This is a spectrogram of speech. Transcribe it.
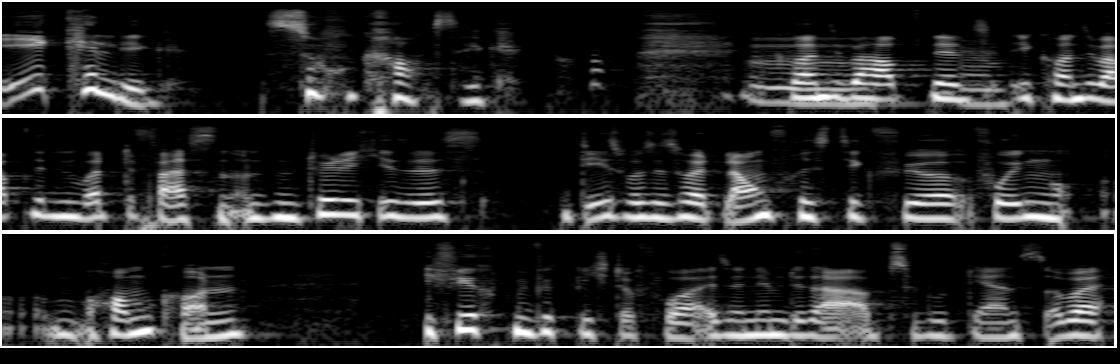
ekelig, so grausig. Ich kann es mm, überhaupt nicht, ich überhaupt nicht in Worte fassen. Und natürlich ist es das, was es halt langfristig für Folgen haben kann. Ich fürchte mich wirklich davor. Also ich nehme das auch absolut ernst. Aber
